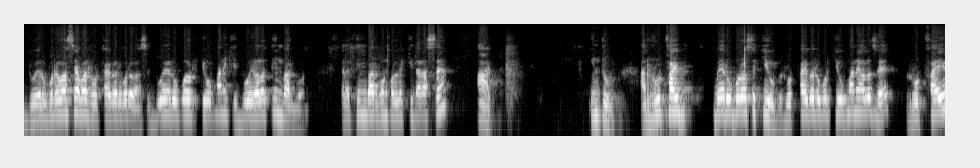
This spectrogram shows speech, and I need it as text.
দুয়ের উপরেও আছে, আবার রোড ফাইভ এর উপরেও আছে। দুয়ের উপর কিউব মানে কি, দুই হলো তিনবার গুণ। তাহলে তিনবার গুণ করলে কি দাঁড়াচ্ছে আট। ইন্টু আর রুট ফাইভ এর উপর হচ্ছে কিউব রুট ফাইভ এর উপর কিউব মানে হলো যে রুট ফাইভ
